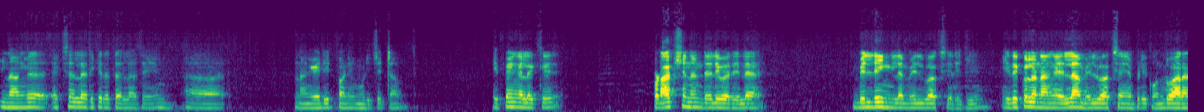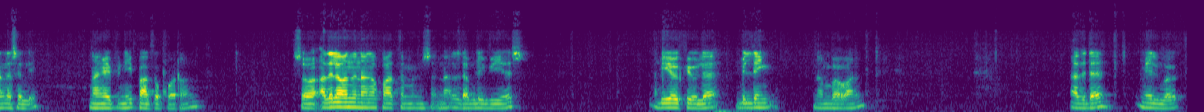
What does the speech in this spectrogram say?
நாங்கள் எக்ஸலில் இருக்கிறது எல்லாத்தையும் நாங்கள் எடிட் பண்ணி முடிச்சிட்டோம். இப்போ எங்களுக்கு ப்ரொடக்ஷன் அண்ட் டெலிவரியில் பில்டிங்கில் மில் ஒர்க்ஸ் இருக்குது இதுக்குள்ளே நாங்கள் எல்லா மில் ஒர்க்ஸையும் எப்படி கொண்டு வரேன்னு சொல்லி நாங்கள் இப்போ நீ பார்க்க போகிறோம் ஸோ அதில் வந்து நாங்கள் பார்த்தோம்னு சொன்னால் டபிள்யூபிஎஸ் பிஓக்யூவில் பில்டிங் நம்பர் ஒன் அதில் மில் ஒர்க்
